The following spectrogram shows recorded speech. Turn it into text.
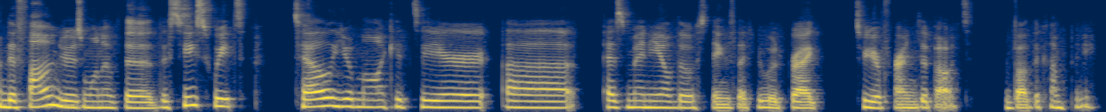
the founders, one of the the C suites, tell your marketeer uh, as many of those things that you would brag to your friends about about the company,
